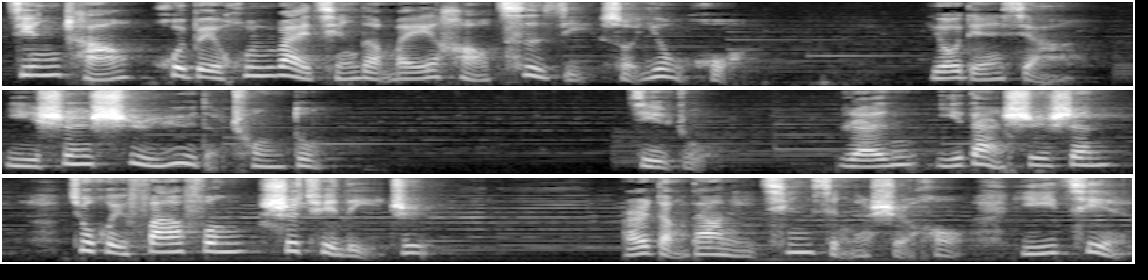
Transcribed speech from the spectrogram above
经常会被婚外情的美好刺激所诱惑，有点想。以身试欲的冲动。记住，人一旦失身，就会发疯，失去理智，而等到你清醒的时候，一切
